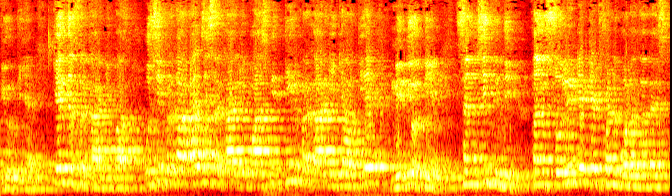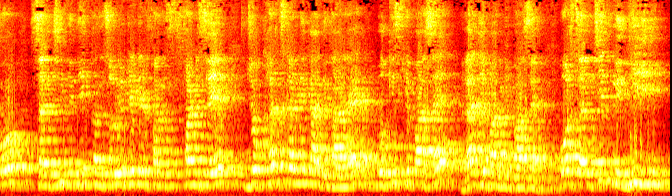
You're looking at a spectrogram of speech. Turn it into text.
निधि होती है। केंद्र सरकार के पास, उसी प्रकार राज्य सरकार के पास भी तीन प्रकार की क्या होती है? निधि होती है। संचित निधि कंसोलिडेटेड फंड बोला जाता है इसको। संचित निधि कंसोलिडेटेड फंड से जो खर्च करने का अधिकार है, वो किसके पास है? राज्यपाल के पास है। और संचित निधि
